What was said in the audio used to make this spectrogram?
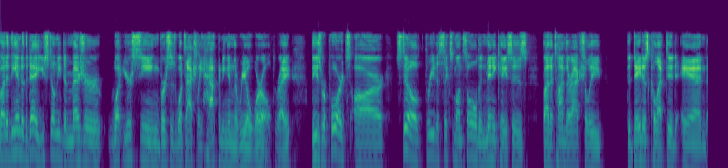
but at the end of the day, you still need to measure what you're seeing versus what's actually happening in the real world, right? These reports are still three to six months old in many cases by the time they're actually the data is collected and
